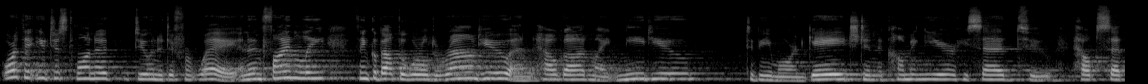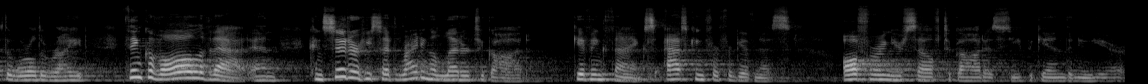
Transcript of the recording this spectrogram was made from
or that you just want to do in a different way. And then finally, think about the world around you and how God might need you to be more engaged in the coming year, he said, to help set the world aright. Think of all of that and consider, he said, writing a letter to God, giving thanks, asking for forgiveness, offering yourself to God as you begin the new year.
